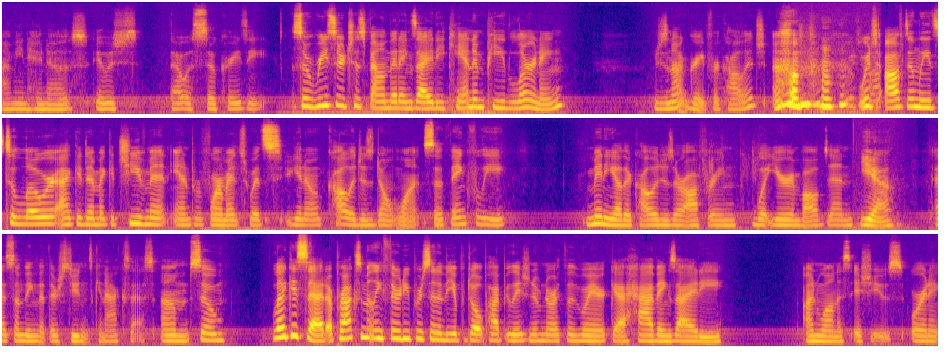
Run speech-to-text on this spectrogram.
I mean, who knows? It was that was so crazy. So research has found that anxiety can impede learning, which is not great for college. Um, which often leads to lower academic achievement and performance, which you know colleges don't want. So thankfully, many other colleges are offering what you're involved in Yeah. as something that their students can access. Um, so, like I said, approximately 30% of the adult population of North America have anxiety unwellness issues, or an,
